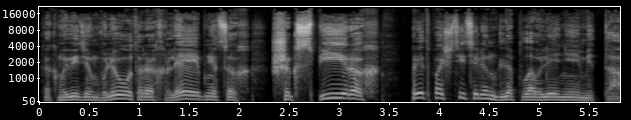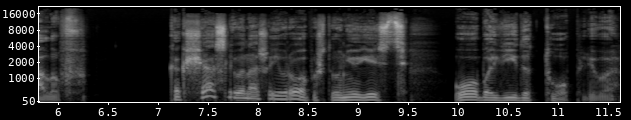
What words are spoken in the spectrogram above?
как мы видим в Лютерах, Лейбницах, Шекспирах, предпочтителен для плавления металлов. Как счастлива наша Европа, что у нее есть оба вида топлива.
